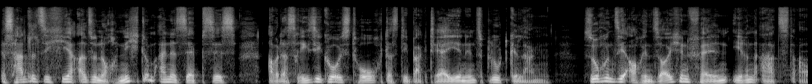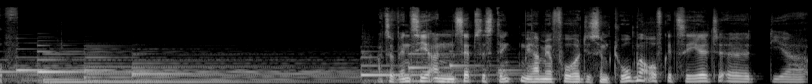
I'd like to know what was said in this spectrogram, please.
Es handelt sich hier also noch nicht um eine Sepsis, aber das Risiko ist hoch, dass die Bakterien ins Blut gelangen. Suchen Sie auch in solchen Fällen Ihren Arzt auf. Also wenn Sie an Sepsis denken, wir haben ja vorher die Symptome aufgezählt, äh, die ja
